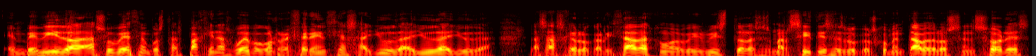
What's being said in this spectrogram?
embebido a, su vez en vuestras páginas web o con referencias ayuda, ayuda, ayuda. Las has geolocalizadas, como habéis visto, las Smart Cities, es lo que os comentaba de los sensores.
